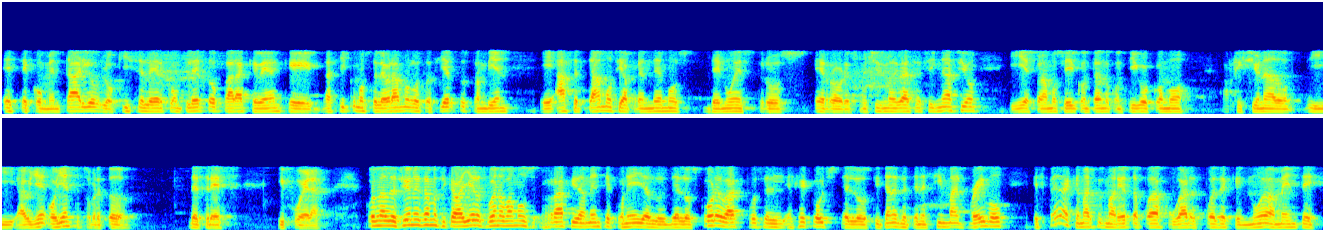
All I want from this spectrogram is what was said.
este comentario, lo quise leer completo para que vean que así como celebramos los aciertos, también eh, aceptamos y aprendemos de nuestros errores. Muchísimas gracias, Ignacio, y esperamos seguir contando contigo como aficionado y oyente sobre todo de tres y fuera. Con las lesiones, damas y caballeros, bueno, vamos rápidamente con ellas. De los corebacks, pues el, head coach de los Titanes de Tennessee, Mike Vrabel, espera que Marcus Mariota pueda jugar después de que nuevamente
